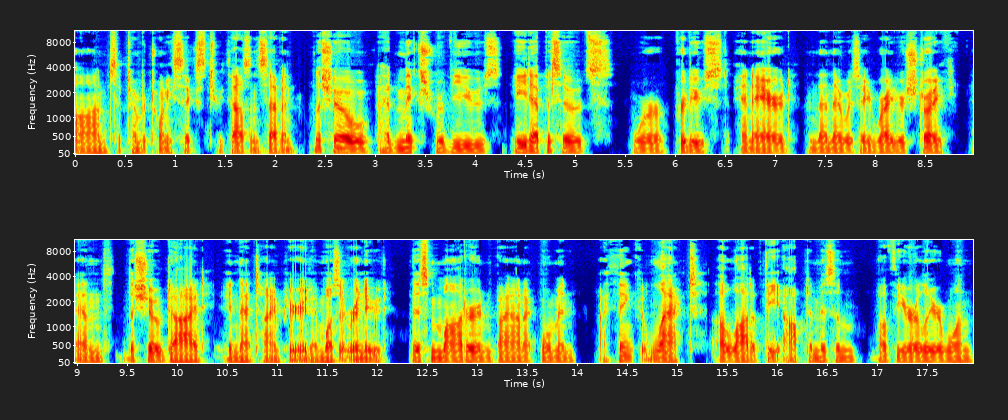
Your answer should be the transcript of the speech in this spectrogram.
on September 26, 2007. The show had mixed reviews, eight episodes, were produced and aired, and then there was a writer's strike, and the show died in that time period and wasn't renewed. This modern Bionic Woman, I think, lacked a lot of the optimism of the earlier one.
